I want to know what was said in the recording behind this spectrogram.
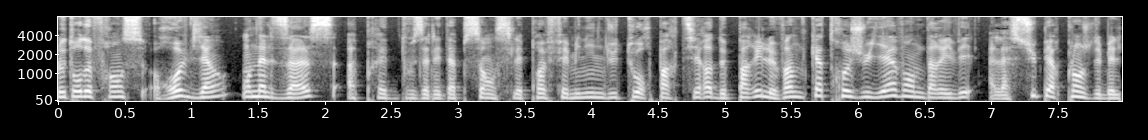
Le Tour de France revient en Alsace. Après 12 années d'absence, l'épreuve féminine du Tour partira de Paris le 24 juillet avant d'arriver à la super planche des belles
